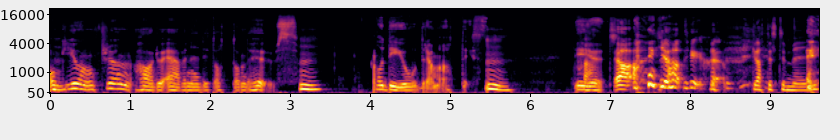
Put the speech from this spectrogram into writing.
Och jungfrun har du även i ditt åttonde hus. Mm. Och det är ju odramatiskt. Mm. Det är ju, ja, ja, det är skönt. Grattis till mig.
